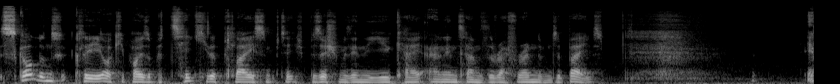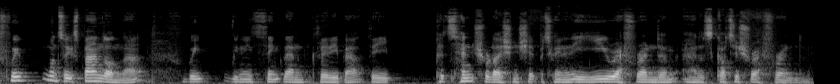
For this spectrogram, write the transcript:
Scotland clearly occupies a particular place and particular position within the UK and in terms of the referendum debate. If we want to expand on that, we, we need to think then clearly about the potential relationship between an EU referendum and a Scottish referendum.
